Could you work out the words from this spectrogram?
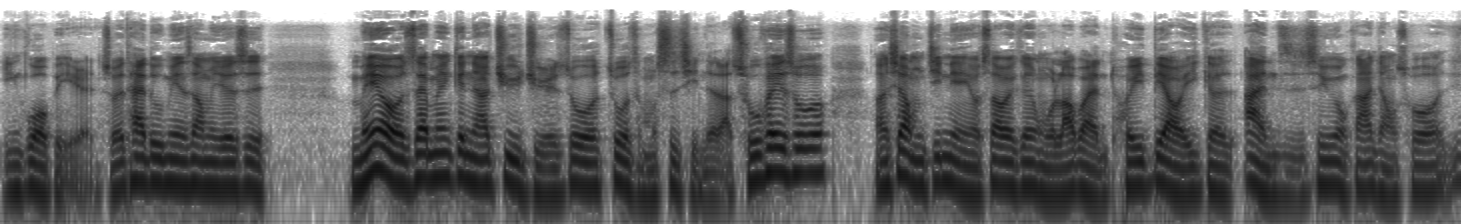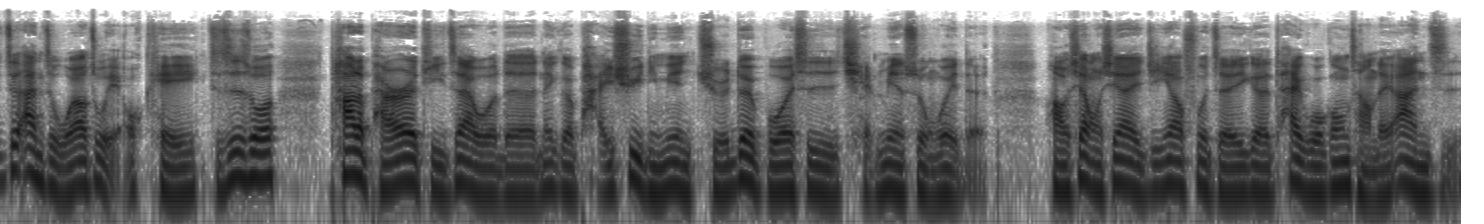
赢过别人。所以态度面上面就是。没有在那边跟人家拒绝做做什么事情的啦，除非说啊、像我们今年有稍微跟我老板推掉一个案子，是因为我跟他讲说，这个案子我要做也 OK，只是说他的 priority 在我的那个排序里面绝对不会是前面顺位的。好像我现在已经要负责一个泰国工厂的案子，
